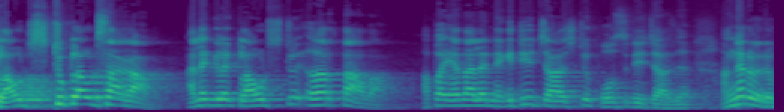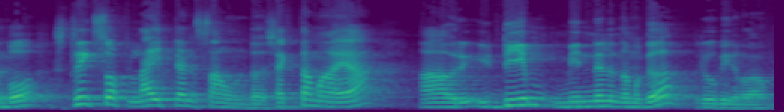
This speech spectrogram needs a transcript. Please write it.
ക്ലൗഡ്സ് ടു ക്ലൗഡ്സ് ആകാം. അല്ലെങ്കിൽ ക്ലൗഡ്സ് ടു എർത്ത് ആവാം. അപ്പോൾ ഏതായാലും negative charge to positive charge അങ്ങനെ വരുമ്പോൾ streaks of light and sound ശക്തമായ ആ ഒരു ഇടിയും മിന്നലും നമുക്ക് രൂപീകൃതമാകും.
